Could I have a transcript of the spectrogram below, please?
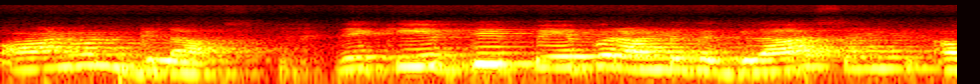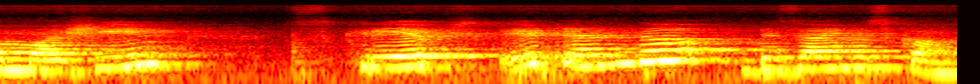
on on glass. They keep the paper under the glass and a machine scrapes it and the design is come.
